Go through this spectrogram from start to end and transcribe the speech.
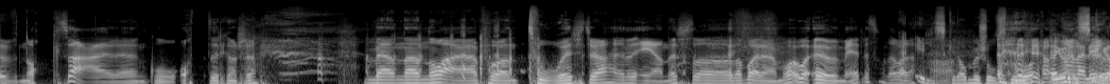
øvd nok, så er det en god åtter, kanskje. Men uh, nå er jeg på en toer, tror jeg. Eller ener. Så da bare jeg må jeg bare øve mer, liksom. Det var Jeg det. elsker ambisjonsnivået. Jo, men jeg liker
